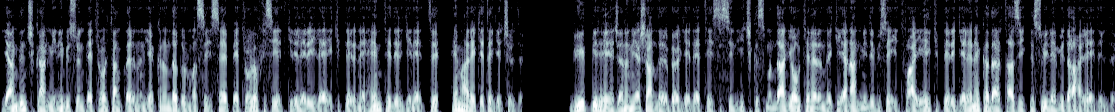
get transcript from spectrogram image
Yangın çıkan minibüsün petrol tanklarının yakınında durması ise petrol ofisi yetkilileriyle ekiplerini hem tedirgin etti, hem harekete geçirdi. Büyük bir heyecanın yaşandığı bölgede tesisin iç kısmından yol kenarındaki yanan minibüse itfaiye ekipleri gelene kadar tazikli su ile müdahale edildi.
